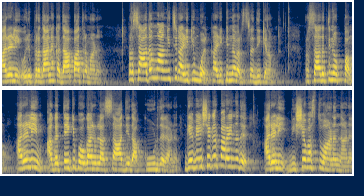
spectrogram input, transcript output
അരളി ഒരു പ്രധാന കഥാപാത്രമാണ്. പ്രസാദം വാങ്ങിച്ച് കഴിക്കുമ്പോൾ കഴിക്കുന്നവർ ശ്രദ്ധിക്കണം. പ്രസാദത്തിനൊപ്പം അരളിയും അകത്തേക്ക് പോകാനുള്ള സാധ്യത കൂടുതലാണ്. ഗവേഷകർ പറയുന്നത് അരളി വിഷവസ്തുവാണെന്നാണ്.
